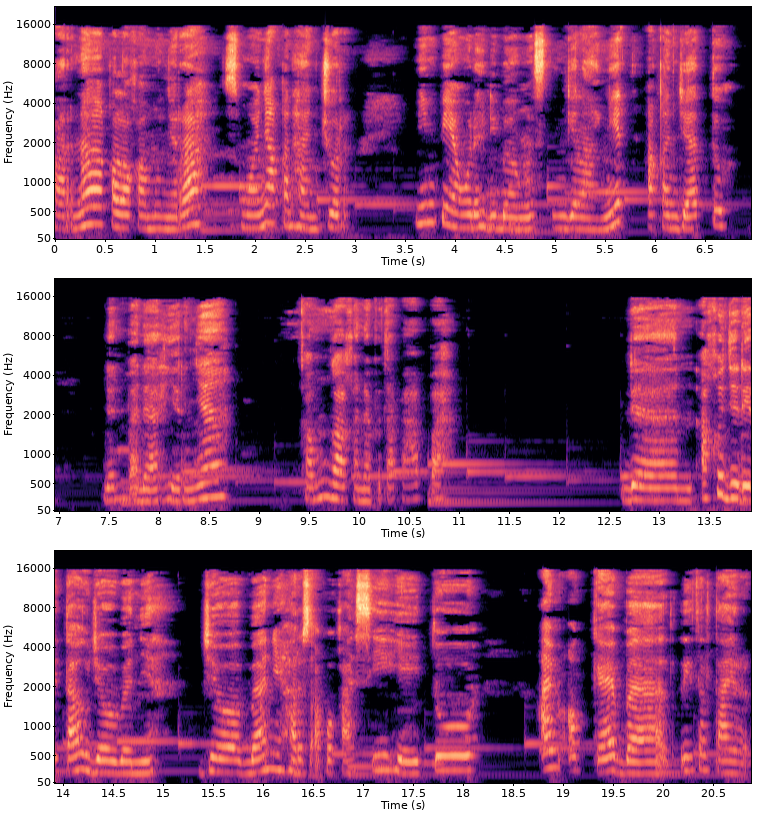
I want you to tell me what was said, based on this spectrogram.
karena kalau kamu nyerah, semuanya akan hancur. Mimpi yang udah dibangun setinggi langit akan jatuh. Dan pada akhirnya, kamu gak akan dapet apa-apa. Dan aku jadi tahu jawabannya. Jawaban yang harus aku kasih yaitu I'm okay but little tired.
